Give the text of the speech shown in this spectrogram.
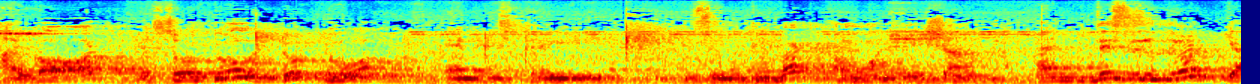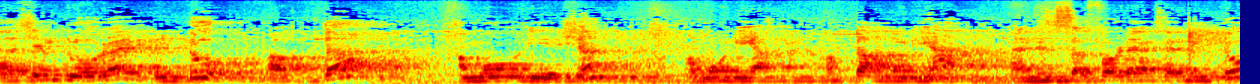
I got a SO2 into 2 NH3. This is nothing but ammoniation. And this is nothing but calcium chloride into octa ammoniation, ammonia, octa ammonia. And this is sulfur dioxide into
